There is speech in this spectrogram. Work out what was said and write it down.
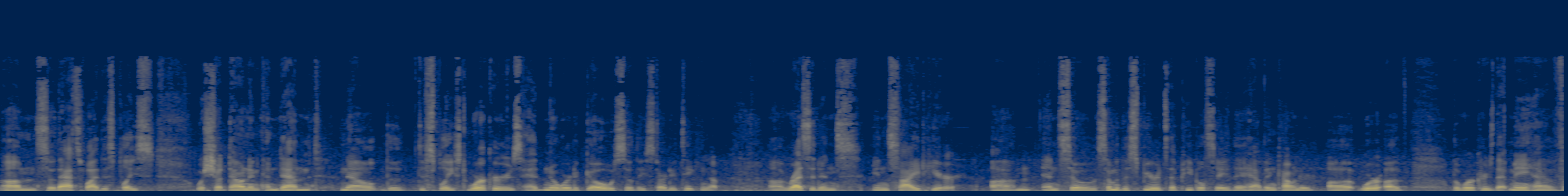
Oh. Um, so, that's why this place was shut down and condemned. Now, the displaced workers had nowhere to go, so they started taking up uh, residents inside here. Um, and so some of the spirits that people say they have encountered uh, were of the workers that may have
